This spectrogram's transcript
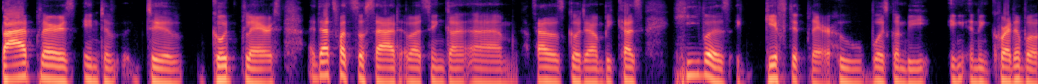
bad players into to good players. And that's what's so sad about seeing um, Gonzalez go down because he was a gifted player who was going to be in, an incredible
